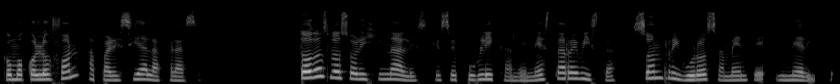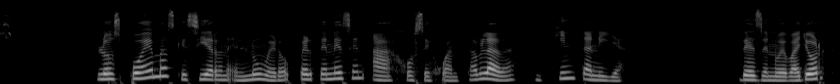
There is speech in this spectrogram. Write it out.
Como colofón aparecía la frase todos los originales que se publican en esta revista son rigurosamente inéditos. Los poemas que cierran el número pertenecen a José Juan Tablada y Quintanilla. Desde Nueva York,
